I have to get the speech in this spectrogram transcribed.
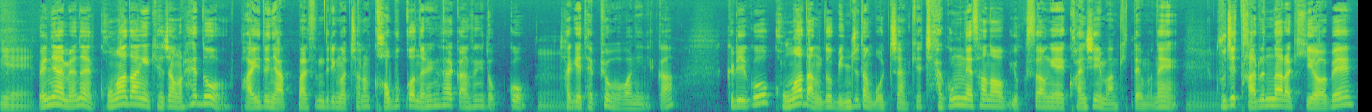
예. 왜냐하면은 공화당이 개정을 해도 바이든이 말씀드린 것처럼 거부권을 행사 할 가능성이 높고 음. 자기의 대표 법안이니까 그리고 공화당도 민주당 못지않게 자국 내 산업 육성에 관심이 많기 때문에 음. 굳이 다른 나라 기업의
